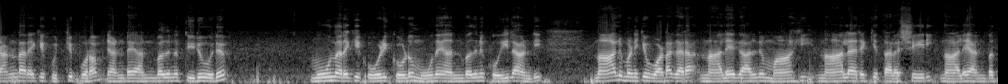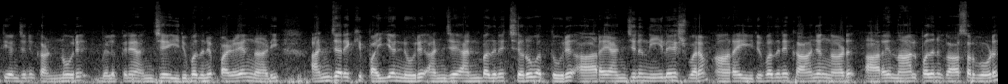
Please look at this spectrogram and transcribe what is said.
രണ്ടരയ്ക്ക് കുറ്റിപ്പുറം രണ്ട് അൻപതിന് തിരൂര് മൂന്നരയ്ക്ക് കോഴിക്കോട് മൂന്ന് അൻപതിന് കൊയിലാണ്ടി നാല് മണിക്ക് വടകര നാലേ കാലിന് മാഹി നാലരയ്ക്ക് തലശ്ശേരി നാല് അൻപത്തി അഞ്ചിന് കണ്ണൂർ വെളുപ്പിന് അഞ്ച് ഇരുപതിന് പഴയങ്ങാടി അഞ്ചരയ്ക്ക് പയ്യന്നൂർ അഞ്ച് അൻപതിന് ചെറുവത്തൂർ ആറ് അഞ്ചിന് നീലേശ്വരം ആറ് ഇരുപതിന് കാഞ്ഞങ്ങാട് ആറ് നാൽപ്പതിന് കാസർഗോഡ്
